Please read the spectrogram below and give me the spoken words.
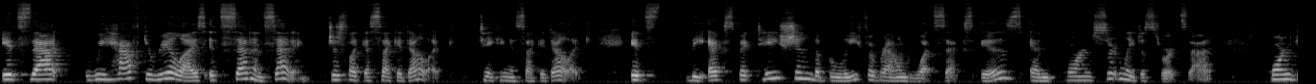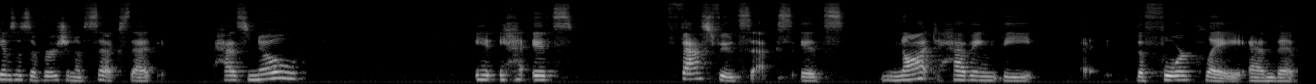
it's that we have to realize it's set and setting just like a psychedelic taking a psychedelic it's the expectation, the belief around what sex is, and porn certainly distorts that. Porn gives us a version of sex that has no it, it's fast food sex. It's not having the the foreplay and the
